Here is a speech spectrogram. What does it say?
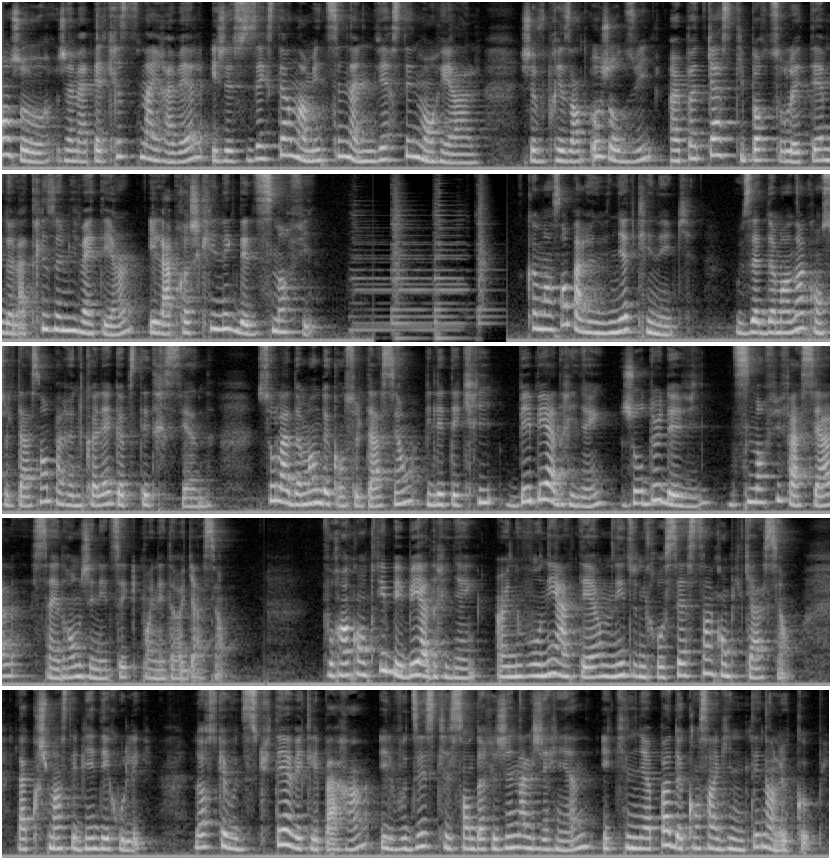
Bonjour, je m'appelle Christina Ravel et je suis externe en médecine à l'Université de Montréal. Je vous présente aujourd'hui un podcast qui porte sur le thème de la trisomie 21 et l'approche clinique des dysmorphies. Commençons par une vignette clinique. Vous êtes demandé en consultation par une collègue obstétricienne. Sur la demande de consultation, il est écrit Bébé Adrien, jour 2 de vie, dysmorphie faciale, syndrome génétique, point d'interrogation. Vous rencontrez bébé Adrien, un nouveau-né à terme né d'une grossesse sans complications. L'accouchement s'est bien déroulé. Lorsque vous discutez avec les parents, ils vous disent qu'ils sont d'origine algérienne et qu'il n'y a pas de consanguinité dans le couple.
